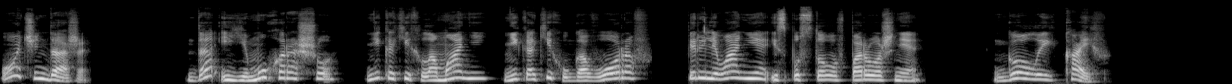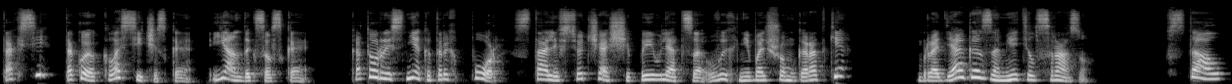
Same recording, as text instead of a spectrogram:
очень даже. Да и ему хорошо, никаких ломаний, никаких уговоров, переливания из пустого в порожнее. Голый кайф. Такси такое классическое, яндексовское, которые с некоторых пор стали все чаще появляться в их небольшом городке, бродяга заметил сразу. Встал,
